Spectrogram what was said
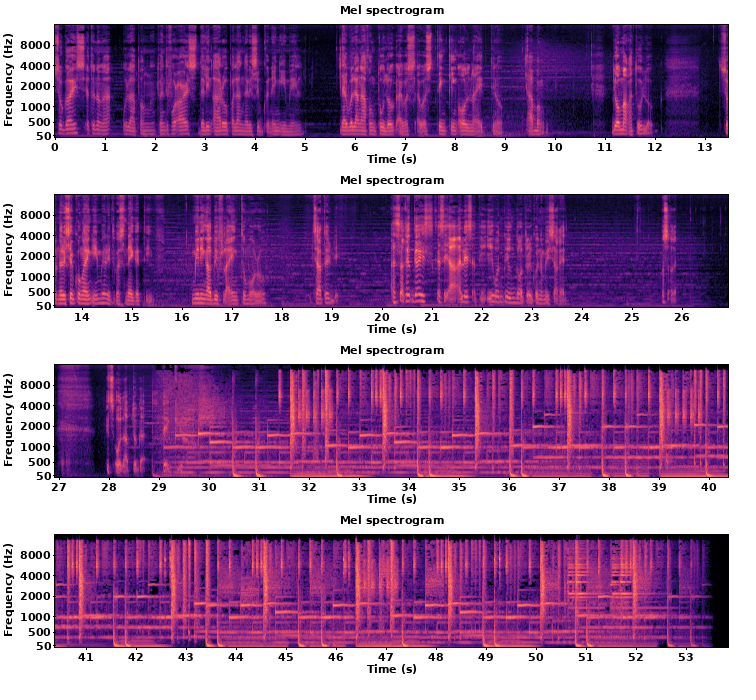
So guys, ito na nga, wala pang 24 hours, daling araw pa lang na-receive ko na yung email. Dahil wala nga akong tulog, I was, I was thinking all night, you know, habang di ako makatulog. So, na-receive ko nga yung email, it was negative. Meaning, I'll be flying tomorrow, Saturday. Ang sakit guys, kasi aalis at iiwan ko yung daughter ko na may sakit. Masakit. It's all up to God. Thank you.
